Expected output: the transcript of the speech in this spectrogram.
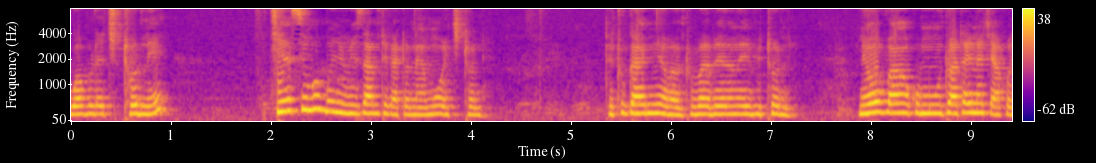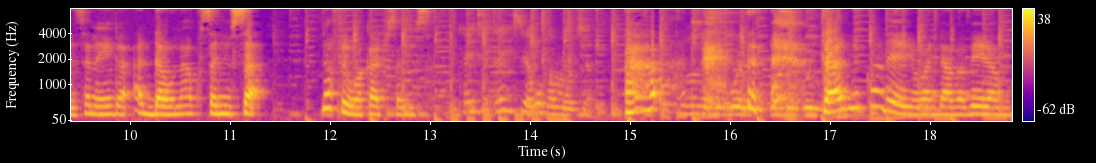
Wabula kitone kyensinga omwenyumiza nti katonda yamuwa ekitone. Tetuganye abantu babeera n'ebitone. Naye ovanga ku muntu atalina kyakozesa naye nga addawo n'akusanyusa naffe tayitirako kamoja tabikola eyo wadde ababeeramu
